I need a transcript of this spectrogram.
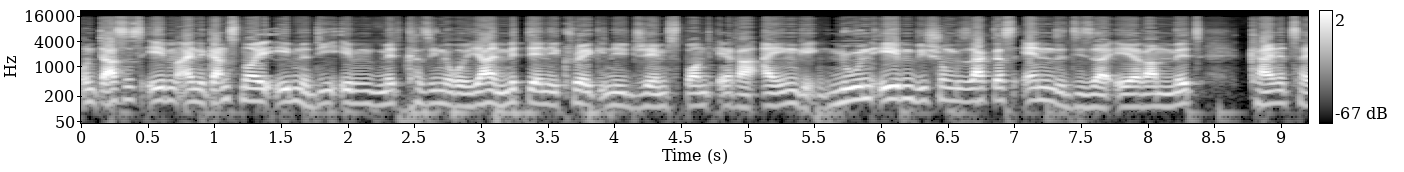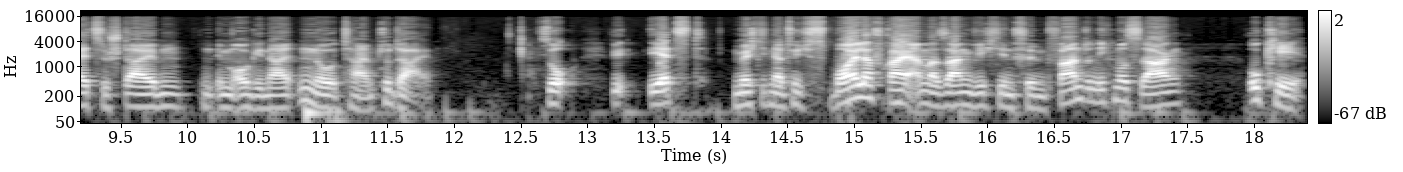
und das ist eben eine ganz neue Ebene, die eben mit Casino Royale, mit Danny Craig in die James Bond-Ära einging. Nun eben, wie schon gesagt, das Ende dieser Ära mit Keine Zeit zu sterben, im Original No Time to Die. So, jetzt möchte ich natürlich spoilerfrei einmal sagen, wie ich den Film fand und ich muss sagen, okay,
